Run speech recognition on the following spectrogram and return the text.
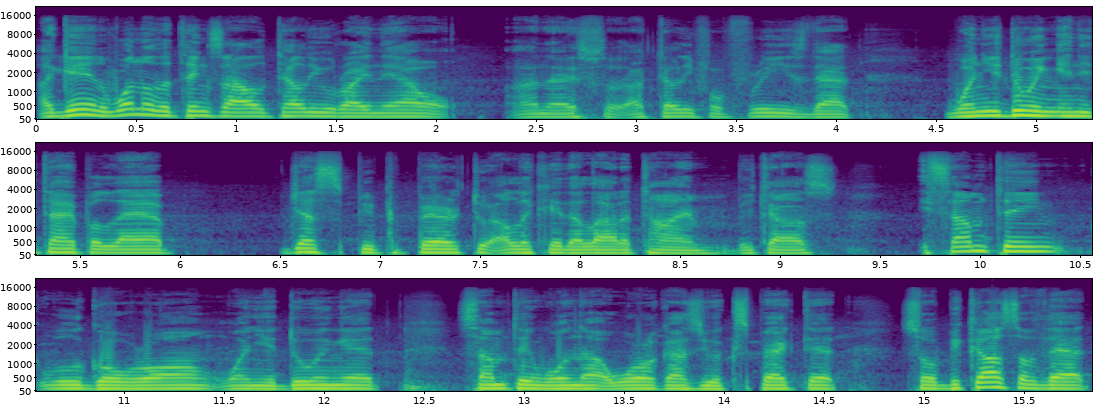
Again, one of the things I'll tell you right now, and I, will tell you for free, is that when you're doing any type of lab, just be prepared to allocate a lot of time because something will go wrong when you're doing it. Something will not work as you expected. So because of that,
